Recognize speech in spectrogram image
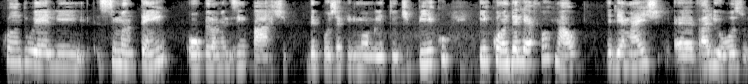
quando ele se mantém, ou pelo menos em parte, depois daquele momento de pico, e quando ele é formal, ele é mais é, valioso,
